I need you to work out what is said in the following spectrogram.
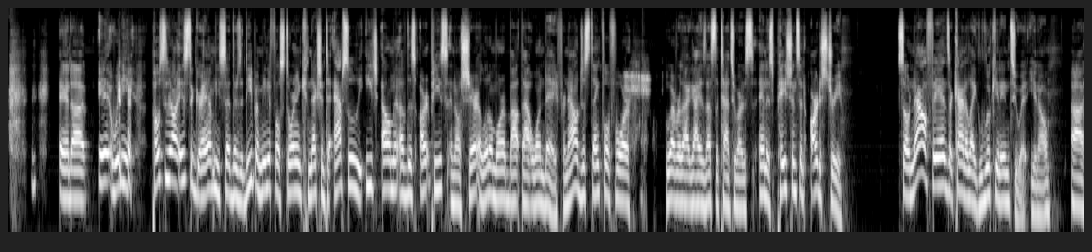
and uh, it, when he posted it on Instagram, he said, "There's a deep and meaningful story and connection to absolutely each element of this art piece, and I'll share a little more about that one day. For now, just thankful for whoever that guy is. That's the tattoo artist and his patience and artistry." So now fans are kind of like looking into it, you know. Uh,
